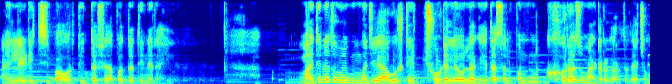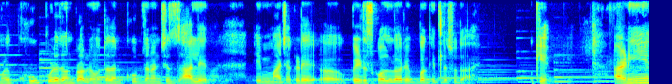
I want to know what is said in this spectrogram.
आणि लेडीजची पॉवर ती तशा पद्धतीने राहील. माहिती नाही तुम्ही म्हणजे या गोष्टी छोट्या लेवलला घेत असाल पण खरंच मॅटर करतात. त्याच्यामुळे खूप पुढे जाऊन प्रॉब्लेम होतात आणि खूप जणांचे झालेत हे मी माझ्याकडे पेड स्कॉलद्वारे बघितलं सुद्धा आहे. ओके आणि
